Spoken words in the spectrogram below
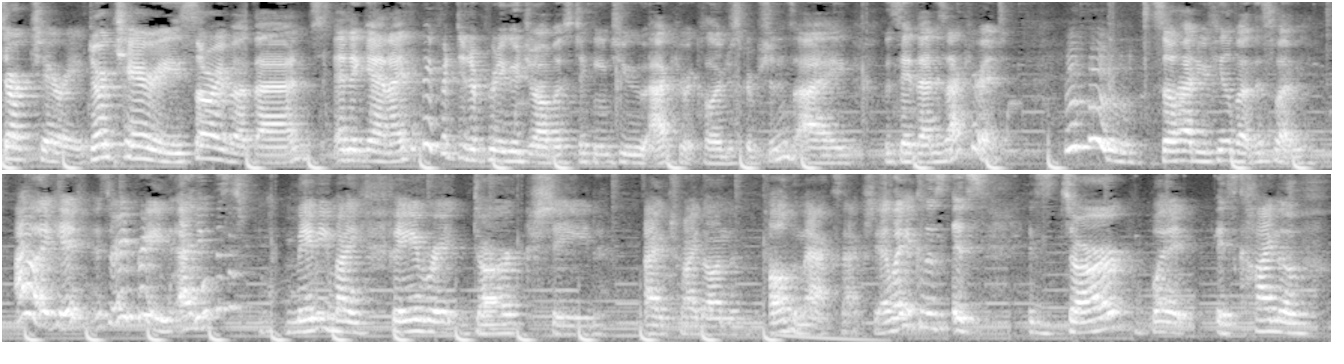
Dark cherry. Dark cherry, sorry about that. And again, I think they did a pretty good job of sticking to accurate color descriptions. I would say that is accurate. Mm-hmm. So how do you feel about this one? I like it. It's very pretty. I think this is maybe my favorite dark shade I've tried on all the Macs actually. I like it because it's, it's it's dark, but it's kind of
